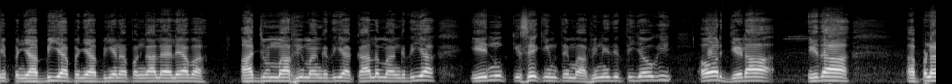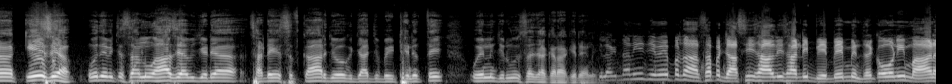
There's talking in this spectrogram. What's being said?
ਇਹ ਪੰਜਾਬੀ ਆ, ਪੰਜਾਬੀਆਂ ਨਾਲ ਪੰਗਾ ਲੈ ਲਿਆ ਵਾ। ਅੱਜ ਮਾਫੀ ਮੰਗਦੀ ਆ ਕੱਲ ਮੰਗਦੀ ਆ, ਇਹਨੂੰ ਕਿਸੇ ਕੀਮਤੇ ਮਾਫੀ ਨਹੀਂ ਦਿੱਤੀ ਜਾਊਗੀ। ਔਰ ਜਿਹੜਾ ਇਹਦਾ ਆਪਣਾ ਕੇਸ ਆ ਉਹਦੇ ਵਿੱਚ ਸਾਨੂੰ ਆਸ ਆ ਵੀ ਜਿਹੜਾ ਸਾਡੇ ਸਤਿਕਾਰਯੋਗ ਜੱਜ ਬੈਠੇ ਨੇ ਉੱਤੇ ਉਹ ਇਹਨੂੰ ਜ਼ਰੂਰ ਸਜ਼ਾ ਕਰਾ ਕੇ ਰਹਿਣਗੇ ਲੱਗਦਾ ਨਹੀਂ ਜਿਵੇਂ ਪ੍ਰਧਾਨ ਸਾਹਿਬ 85 ਸਾਲ ਦੀ ਸਾਡੀ ਬੇਬੇ ਮਹਿੰਦਰ ਕੌਰ ਨਹੀਂ ਮਾਣ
